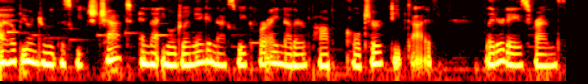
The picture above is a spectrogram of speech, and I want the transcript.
I hope you enjoyed this week's chat and that you'll join me again next week for another pop culture deep dive. Later days, friends.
